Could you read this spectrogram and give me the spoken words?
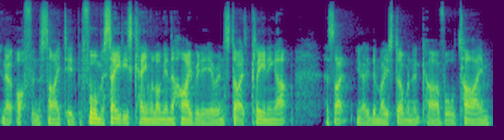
you know often cited before Mercedes came along in the hybrid era and started cleaning up as like you know the most dominant car of all time.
